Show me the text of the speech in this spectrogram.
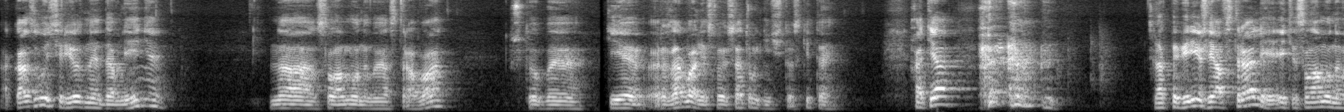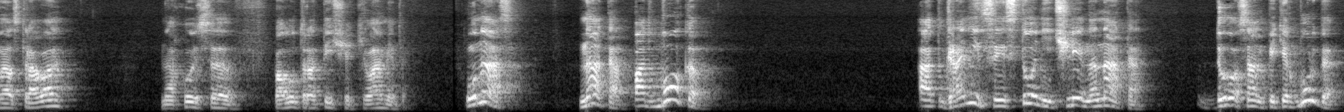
оказывают серьезное давление на Соломоновые острова, чтобы те разорвали свое сотрудничество с Китаем. Хотя от побережья Австралии эти Соломоновые острова находятся в полутора тысячах километров. У нас НАТО под боком от границы Эстонии, члена НАТО, до Санкт-Петербурга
